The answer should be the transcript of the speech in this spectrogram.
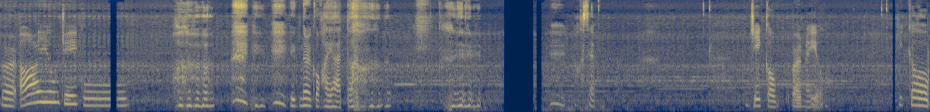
Where are you, Jacob? Ignore ko kaya to. Accept. Jacob, are? Jacob.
